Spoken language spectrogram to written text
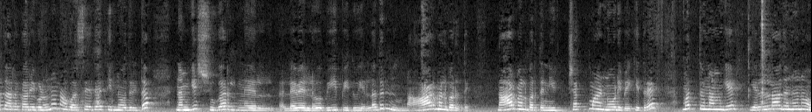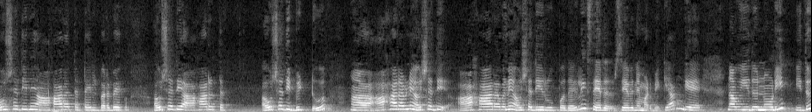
ತರಕಾರಿಗಳನ್ನು ನಾವು ಹಸಿದೆ ತಿನ್ನೋದ್ರಿಂದ ನಮಗೆ ಶುಗರ್ ಲೆವೆಲ್ಲು, ಬಿ ಪಿದು ಎಲ್ಲದು ನಾರ್ಮಲ್ ಬರುತ್ತೆ. ನಾರ್ಮಲ್ ಬರುತ್ತೆ. ನೀವು ಚೆಕ್ ಮಾಡಿ ನೋಡಿ ಬೇಕಿದ್ರೆ. ಮತ್ತು ನಮಗೆ ಎಲ್ಲದನ್ನು ಔಷಧಿನೇ ಆಹಾರ ತಟ್ಟೆಯಲ್ಲಿ ಬರಬೇಕು. ಔಷಧಿ ಆಹಾರ ತಟ್, ಔಷಧಿ ಬಿಟ್ಟು ಆಹಾರವನ್ನೇ ಔಷಧಿ ಆಹಾರವನ್ನೇ ಔಷಧಿ ರೂಪದಲ್ಲಿ ಸೇರ ಸೇವನೆ ಮಾಡಬೇಕು. ಹಂಗೆ ನಾವು ಇದು ನೋಡಿ, ಇದು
